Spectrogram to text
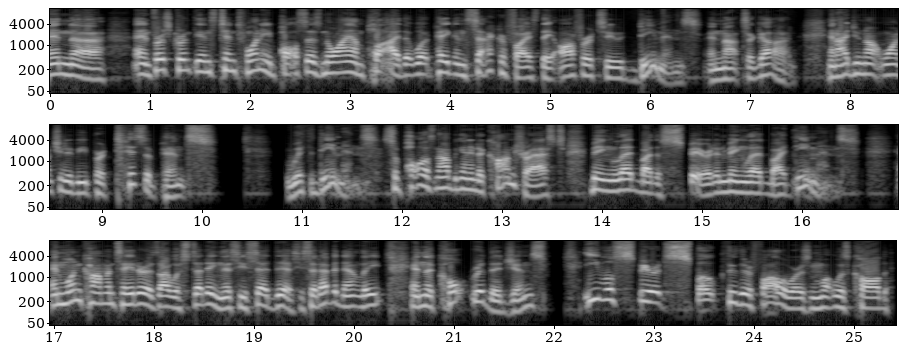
And uh, and 1 Corinthians 10.20, Paul says, No, I imply that what pagans sacrifice they offer to demons and not to God. And I do not want you to be participants with demons. So Paul is now beginning to contrast being led by the Spirit and being led by demons. And one commentator, as I was studying this, he said this. He said, evidently, in the cult religions, evil spirits spoke through their followers in what was called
